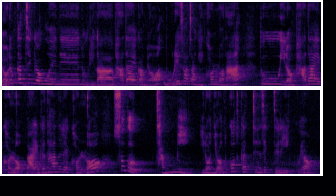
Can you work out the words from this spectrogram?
여름 같은 경우에는 우리가 바다에 가면 모래사장의 컬러나 또 이런 바다의 컬러, 맑은 하늘의 컬러, 수국, 장미 이런 연꽃 같은 색들이 있고요.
